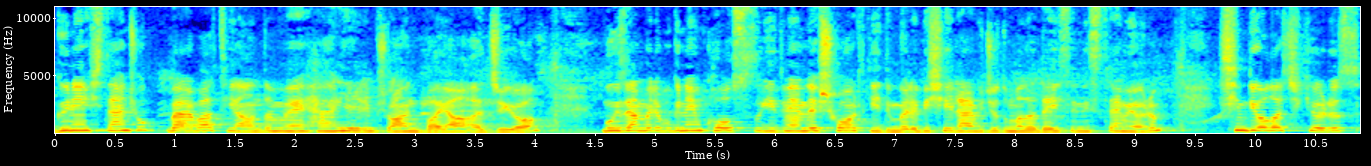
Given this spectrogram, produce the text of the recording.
güneşten çok berbat yandım ve her yerim şu an bayağı acıyor. Bu yüzden böyle bugün hem kolsuz giydim hem de short giydim. Böyle bir şeyler vücuduma da değsin istemiyorum. Şimdi yola çıkıyoruz.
